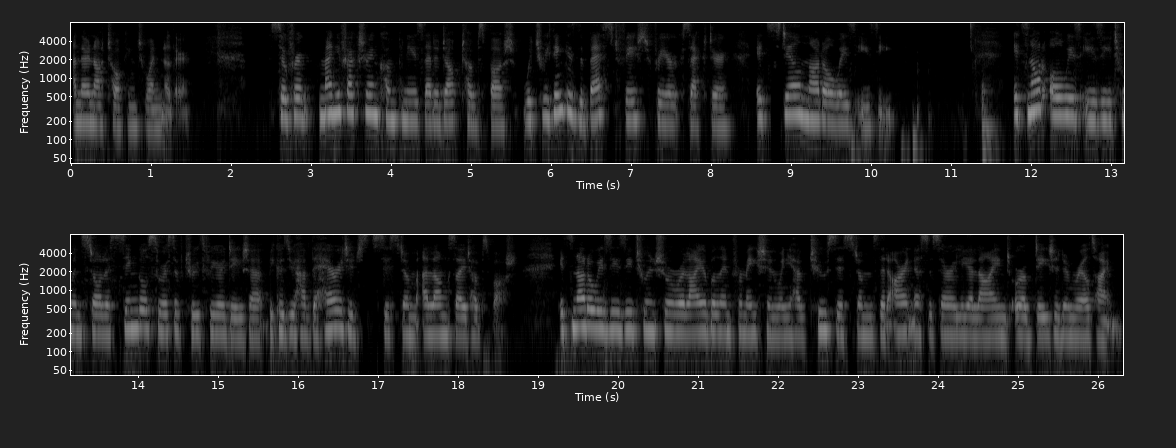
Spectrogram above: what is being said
and they're not talking to one another. So, for manufacturing companies that adopt HubSpot, which we think is the best fit for your sector, it's still not always easy. It's not always easy to install a single source of truth for your data because you have the heritage system alongside HubSpot. It's not always easy to ensure reliable information when you have two systems that aren't necessarily aligned or updated in real time.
